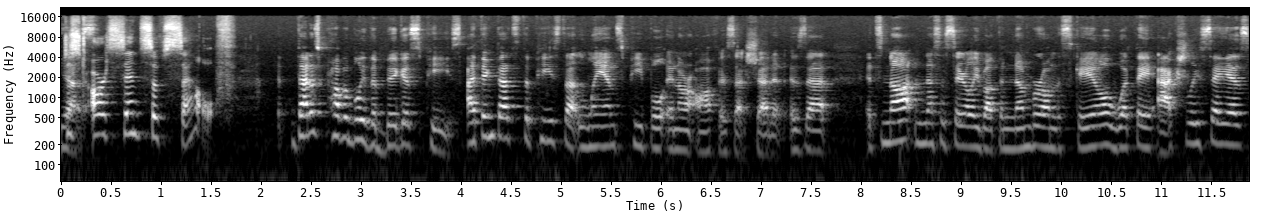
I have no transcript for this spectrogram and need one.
just our sense of self that is probably the biggest piece. I think that's the piece that lands people in our office at Shed It is that it's not necessarily about the number on the scale. What they actually say is,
